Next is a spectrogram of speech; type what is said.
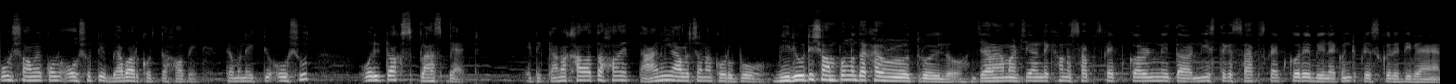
কোন সময় কোন ওষুধটি ব্যবহার করতে হবে। তেমন একটি ওষুধ ওরিটক্স প্লাস ব্যাট এটি কেন খাওয়াতে হয় তা নিয়ে আলোচনা করব। ভিডিওটি সম্পূর্ণ দেখার অনুরোধ রইল। যারা আমার চ্যানেলটি এখনও সাবস্ক্রাইব করেননি, তার নিচ থেকে সাবস্ক্রাইব করে বেল আইকনটি প্রেস করে দিবেন।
